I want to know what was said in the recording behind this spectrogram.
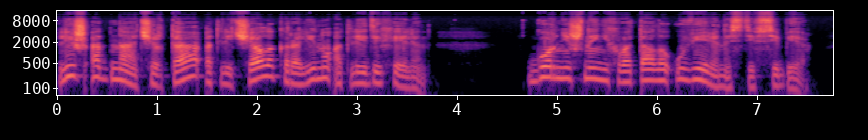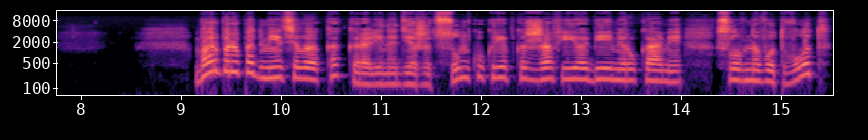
Лишь одна черта отличала Каролину от леди Хелен. Горничной не хватало уверенности в себе. Барбара подметила, как Каролина держит сумку, крепко сжав ее обеими руками, словно вот-вот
